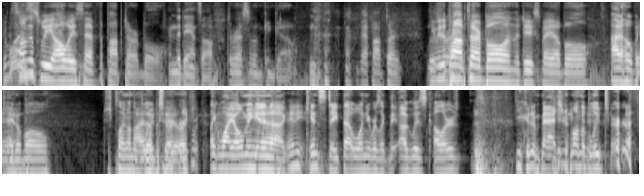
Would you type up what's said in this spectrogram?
It As was. long as we always have the Pop Tart Bowl, and the dance off, the rest of them can go. that Pop Tart. Give me the Pop Tart Bowl and the Duke's Mayo Bowl. Idaho Potato Bowl. Just playing on the Idaho blue potato, turf. like- Like, Wyoming and Yeah, uh, any- Kent State that one year was like the ugliest colors you could imagine on the blue turf.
